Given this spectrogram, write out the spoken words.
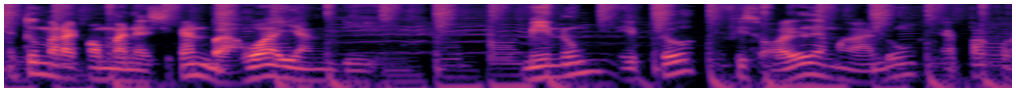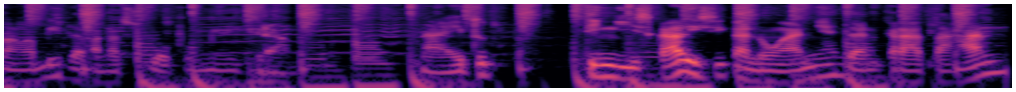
Itu merekomendasikan bahwa yang diminum itu fish oil yang mengandung EPA kurang lebih 820 mg. Nah, itu tinggi sekali sih kandungannya dan kerataan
